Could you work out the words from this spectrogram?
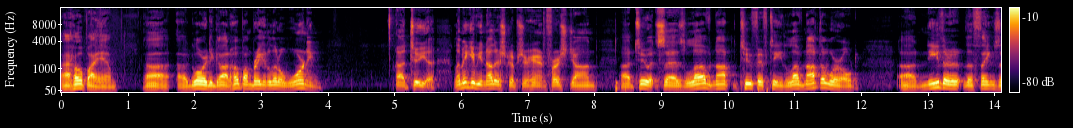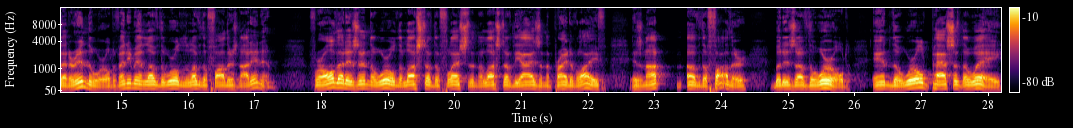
I hope I am. Uh, uh, glory to God. Hope I'm bringing a little warning uh, to you. Let me give you another scripture here in First John uh, 2. It says, Love not, 2.15, love not the world, uh, neither the things that are in the world. If any man love the world, the love of the Father is not in him. For all that is in the world, the lust of the flesh and the lust of the eyes and the pride of life, is not of the Father, but is of the world. And the world passeth away,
